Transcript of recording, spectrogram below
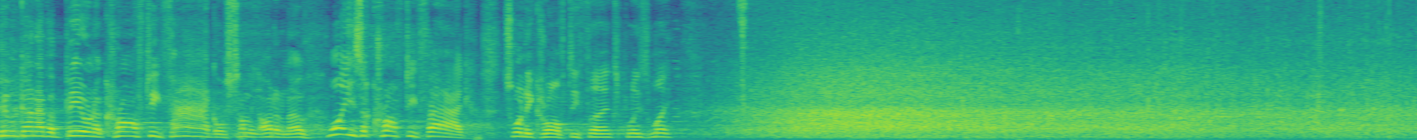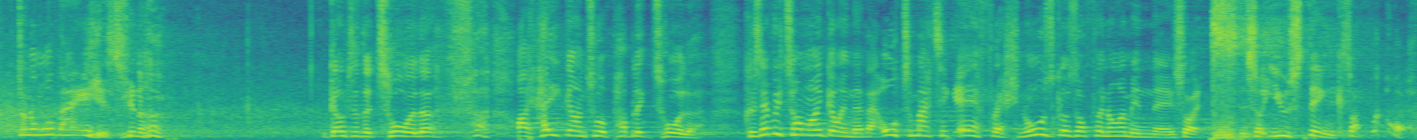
People go and have a beer and a crafty fag or something. I don't know. What is a crafty fag? 20 crafty fags, please, mate. don't know what that is, you know. Go to the toilet. I hate going to a public toilet because every time I go in there, that automatic air freshener always goes off when I'm in there. It's like, it's like you stink. It's like, fuck off.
